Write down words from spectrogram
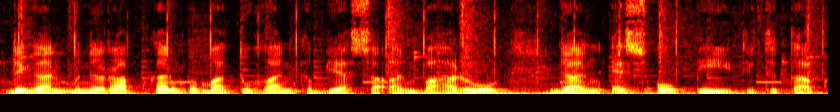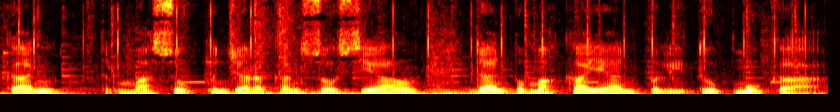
dengan menerapkan pematuhan kebiasaan baharu dan SOP ditetapkan termasuk penjarakan sosial dan pemakaian pelitup muka.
